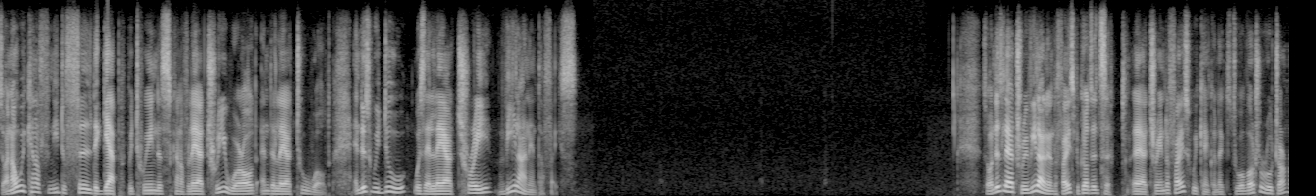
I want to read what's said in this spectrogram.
So now we kind of need to fill the gap between this kind of layer 3 world and the layer 2 world. And this we do with a layer 3 VLAN interface So on this layer 3 VLAN interface, because it's a layer 3 interface, we can connect it to a virtual router.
